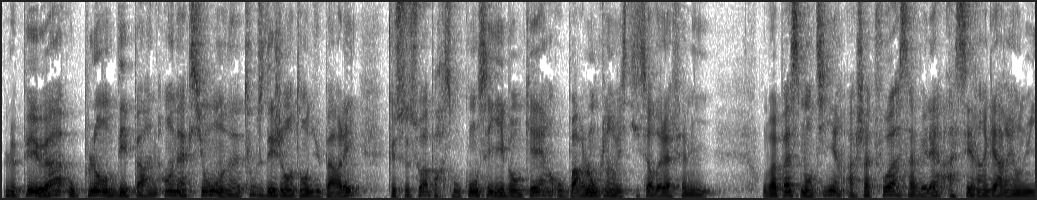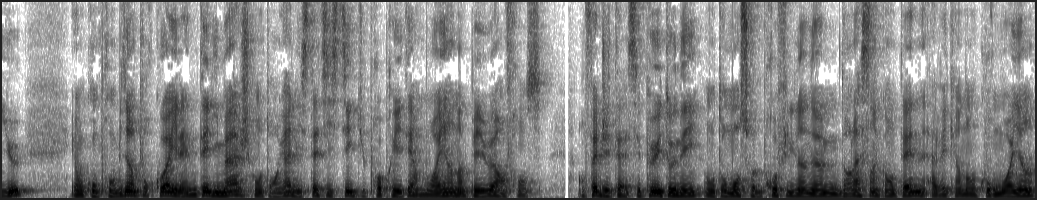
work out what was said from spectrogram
Le PEA ou plan d'épargne en action, on en a tous déjà entendu parler, que ce soit par son conseiller bancaire ou par l'oncle investisseur de la famille. On va pas se mentir, à chaque fois ça avait l'air assez ringard et ennuyeux, et on comprend bien pourquoi il a une telle image quand on regarde les statistiques du propriétaire moyen d'un PEA en France. En fait, j'étais assez peu étonné en tombant sur le profil d'un homme dans la cinquantaine avec un encours moyen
